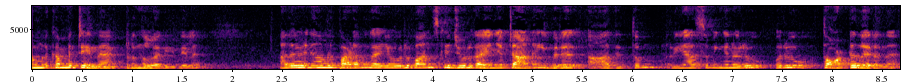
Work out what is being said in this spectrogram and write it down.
നമ്മൾ കമ്മിറ്റ് ചെയ്യുന്നത് ആക്ടർ എന്നുള്ള രീതിയിൽ. അത് കഴിഞ്ഞ് നമ്മൾ പടം കഴിഞ്ഞ് ഒരു വൺ സ്കെഡ്യൂൾ കഴിഞ്ഞിട്ടാണ് ഇവർ ആദ്യത്തും റിയാസും ഇങ്ങനെ ഒരു ഒരു തോട്ട് തരുന്നത്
